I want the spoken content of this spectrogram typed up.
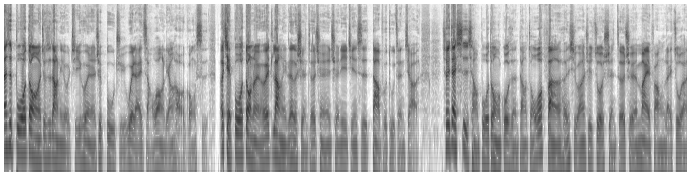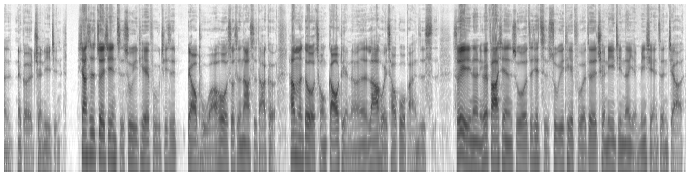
但是波动呢，就是让你有机会呢去布局未来展望良好的公司，而且波动呢也会让你那个选择权的权利金是大幅度增加的。所以在市场波动的过程当中，我反而很喜欢去做选择权卖方来做那个权利金，像是最近指数 ETF，其实标普啊，或者说是纳斯达克，他们都有从高点呢拉回超过百分之十。所以呢，你会发现说这些指数 ETF 的这些权利金呢也明显的增加了。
